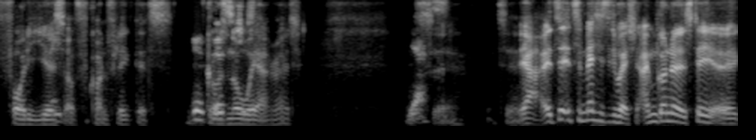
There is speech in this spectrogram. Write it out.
40 years state. of conflict, that's It's- goes it's just- nowhere, right? Yes. It's, uh, it's, uh, yeah, it's it's a messy situation. I'm gonna stay uh,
